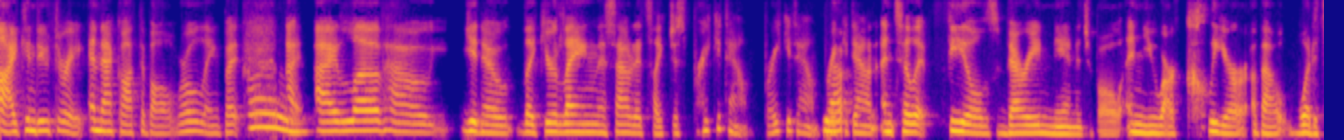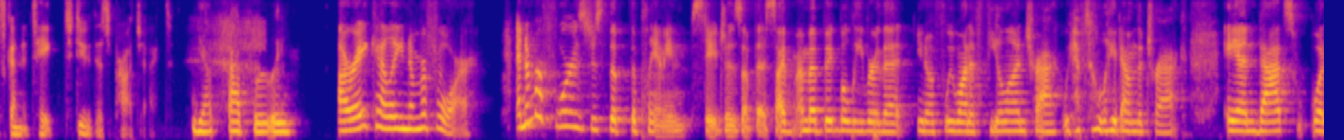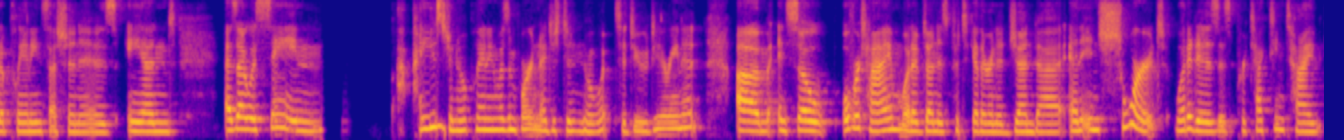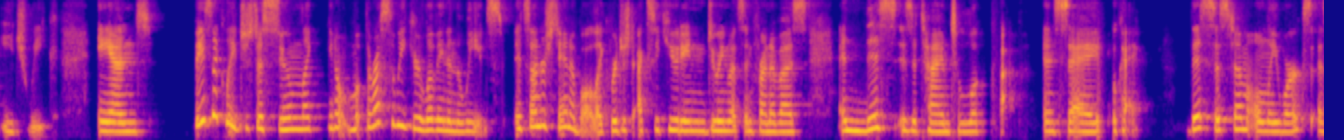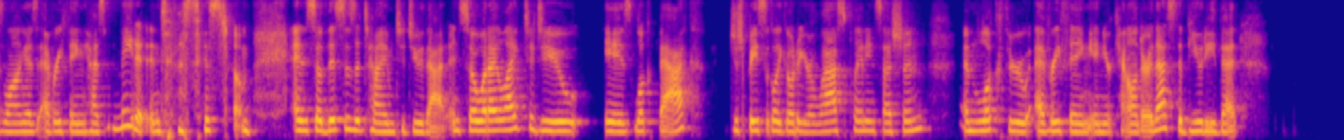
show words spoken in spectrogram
I can do three. And that got the ball rolling. But oh. I, I, love how, you know, like you're laying this out. It's like just break it down, break it down, break yep. it down until it feels very manageable and you are clear about what it's going to take to do this project. Yep, absolutely. All right, Kelly, number four. And number four is just the the planning stages of this. I'm, I'm, a big believer that you know if we want to feel on track, we have to lay down the track, and that's what a planning session is. And as I was saying, I used to know planning was important. I just didn't know what to do during it. Um, and so over time, what I've done is put together an agenda. And in short, what it is is protecting time each week. And basically just assume like, you know, the rest of the week you're living in the weeds. It's understandable. Like we're just executing, doing what's in front of us. And this is a time to look up and say, okay, this system only works as long as everything has made it into the system. And so this is a time to do that. And so what I like to do is look back just basically go to your last planning session and look through everything in your calendar. And that's the beauty that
